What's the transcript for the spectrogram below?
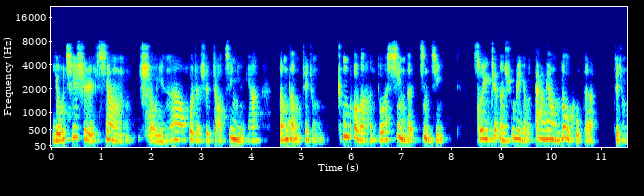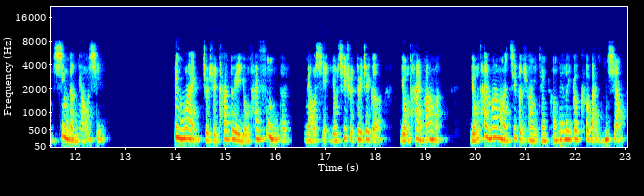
尤其是像手淫啊，或者是找妓女呀等等这种冲破了很多性的禁忌。所以这本书里有大量露骨的这种性的描写。另外就是他对犹太父母的描写，尤其是对这个犹太妈妈，犹太妈妈基本上已经成为了一个刻板印象。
